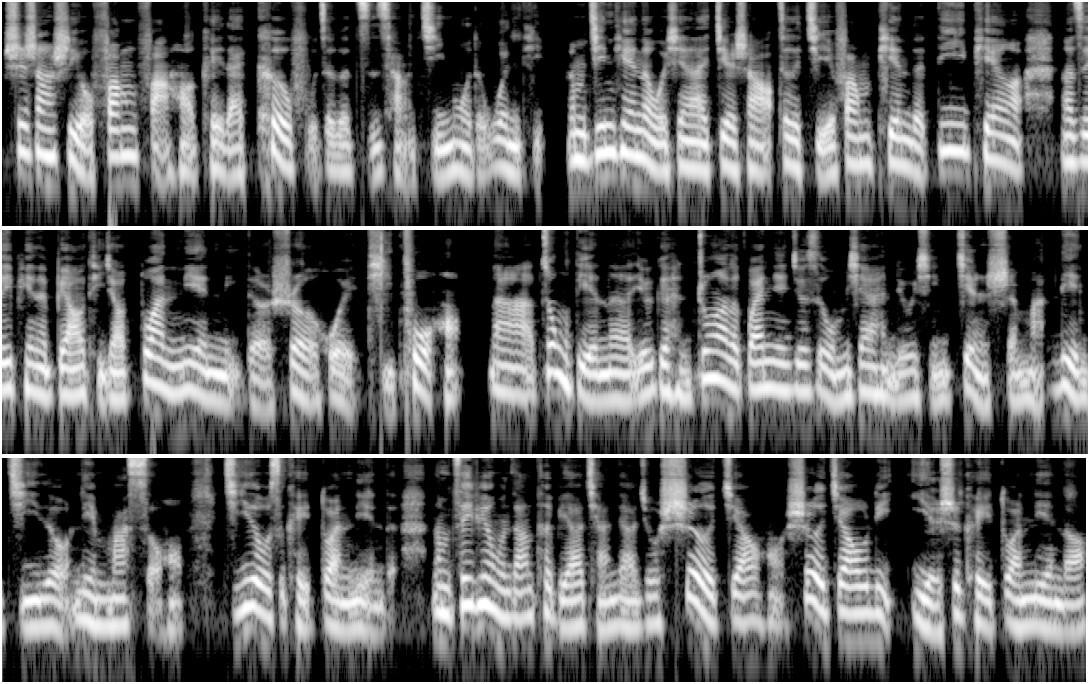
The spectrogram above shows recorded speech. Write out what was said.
事实上是有方法哈，可以来克服这个职场寂寞的问题。那么今天呢，我先来介绍这个解方篇的第一篇啊，那这一篇的标题叫锻炼你的社会体魄哈。那重点呢，有一个很重要的观念，就是我们现在很流行健身嘛，练肌肉、练 muscle 哈，肌肉是可以锻炼的。那么这篇文章特别要强调，就社交哈，社交力也是可以锻炼的哦。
